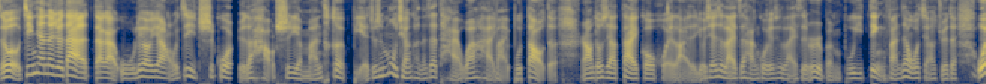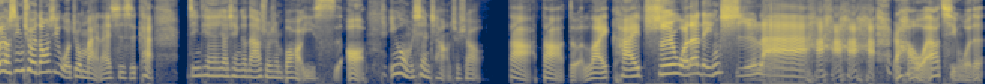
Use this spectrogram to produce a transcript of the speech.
所以我今天呢就带了大概五六样我自己吃过，觉得好吃也蛮特别，就是目前可能在台湾还买不到的，然后都是要代购回来的，有些是来自韩国，有些是来自日本，不一定。反正我只要觉得我有兴趣的东西，我就买来试试看。今天要先跟大家说声不好意思哦，因为我们现场就是要。大大的来开吃我的零食啦，哈哈哈哈！然后我要请我的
